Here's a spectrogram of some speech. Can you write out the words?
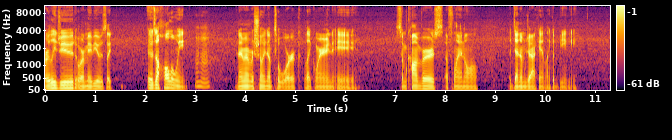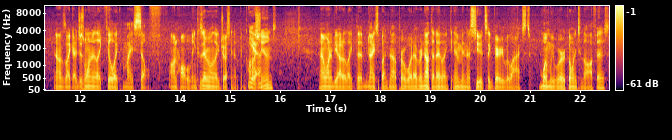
early Jude, or maybe it was like it was a Halloween, mm-hmm. and I remember showing up to work like wearing a some Converse, a flannel, a denim jacket, like a beanie. And I was like, I just want to like feel like myself on Halloween because everyone like dressing up in Yeah. costumes. And I want to be out of like the nice button up or whatever. Not that I like am in a suit. It's like very relaxed when we were going to the office.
